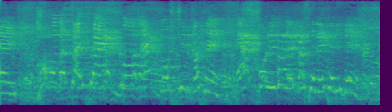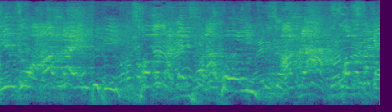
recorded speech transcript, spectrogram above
নাই। ক্ষমতা চাইছে এক দল, এক গোষ্ঠীর কাছে, এক পরিবারের কাছে রেখে দিবে। কিন্তু আমরা এনসিপি ক্ষমতাকে ছড়াবই। আমরা ক্ষমতাকে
